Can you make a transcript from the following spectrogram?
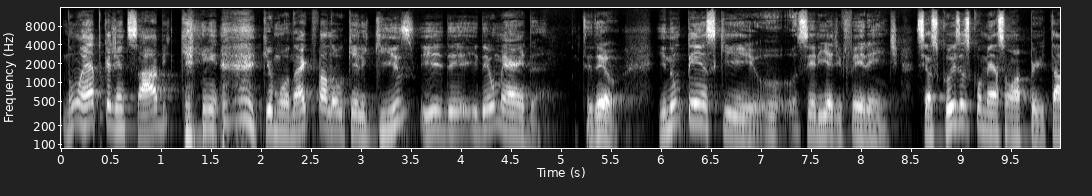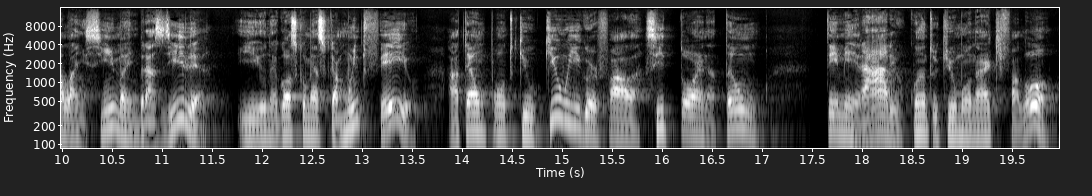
Não é porque a gente sabe que, que o Monark falou o que ele quis e, de, e deu merda. Entendeu? E não pense que seria diferente. Se as coisas começam a apertar lá em cima, em Brasília, e o negócio começa a ficar muito feio, até um ponto que o que o Igor fala se torna tão temerário quanto o que o Monark falou,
